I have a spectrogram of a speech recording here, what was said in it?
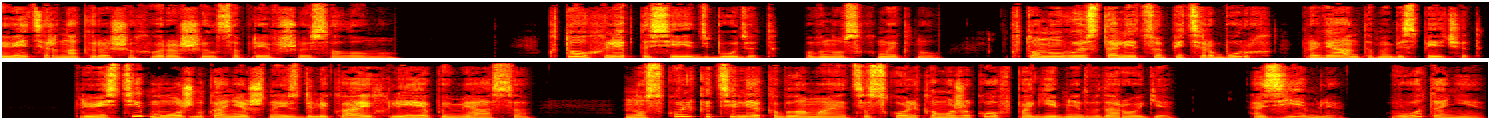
Ветер на крышах ворошил сопревшую солому. «Кто хлеб-то сеять будет?» — в нос хмыкнул. «Кто новую столицу Петербург провиантом обеспечит? Привезти можно, конечно, издалека и хлеб, и мясо. Но сколько телег обломается, сколько мужиков погибнет в дороге? А земли? Вот они,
